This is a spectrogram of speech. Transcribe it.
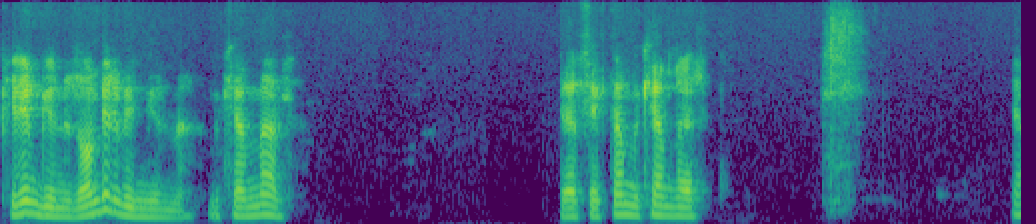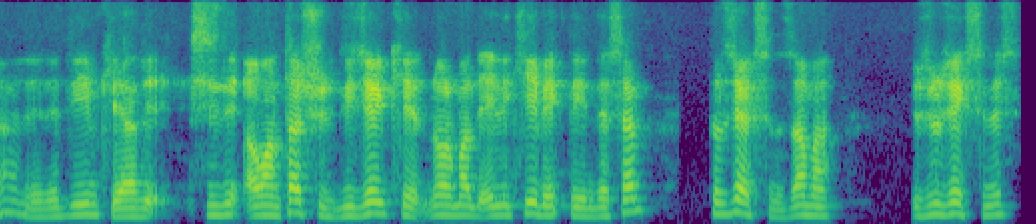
Prim gününüz 11 bin gün mü? Mükemmel. Gerçekten mükemmel. Yani ne diyeyim ki yani sizin avantaj şu diyeceğim ki normalde 52'yi bekleyin desem kızacaksınız ama üzüleceksiniz.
